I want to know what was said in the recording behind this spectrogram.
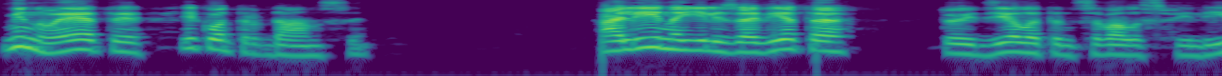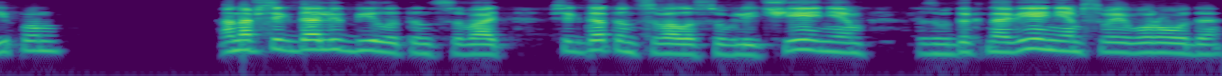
минуэты и контрдансы. Алина Елизавета то и дело танцевала с Филиппом. Она всегда любила танцевать, всегда танцевала с увлечением, с вдохновением своего рода.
